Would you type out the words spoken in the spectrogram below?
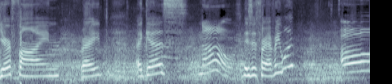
You're fine, right? I guess. No. Is it for everyone? Oh,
